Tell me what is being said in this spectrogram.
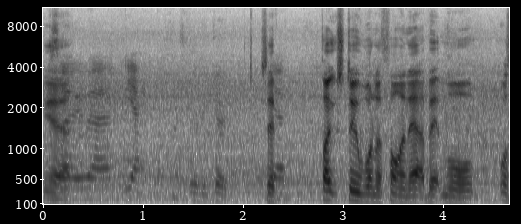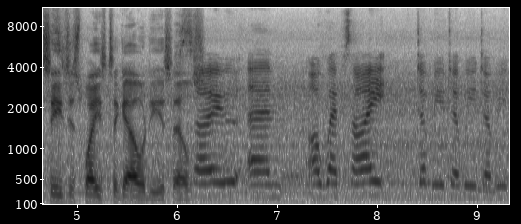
Yeah. So, uh, yeah. That's really good. So, yeah. folks do want to find out a bit more. What's the easiest ways to get hold of yourselves? So, um, our website, www.yana.org.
